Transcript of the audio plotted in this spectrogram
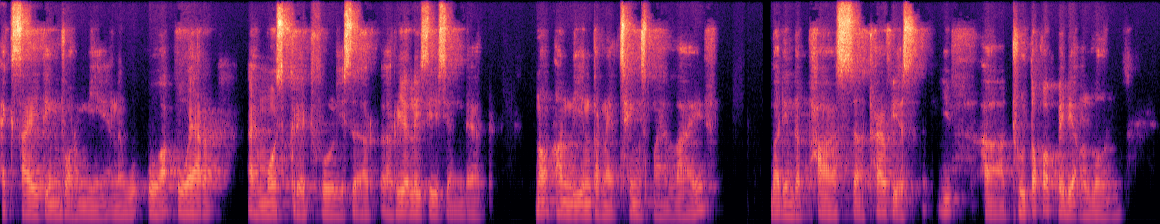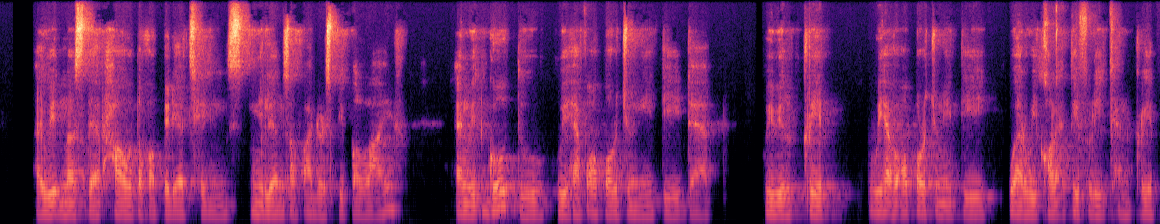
exciting for me and where I'm most grateful is a, a, realization that not only internet changed my life, but in the past uh, 12 years, uh, through Tokopedia alone, I witnessed that how Tokopedia changed millions of others people's life. And with GoTo, we have opportunity that we will create we have opportunity where we collectively can create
